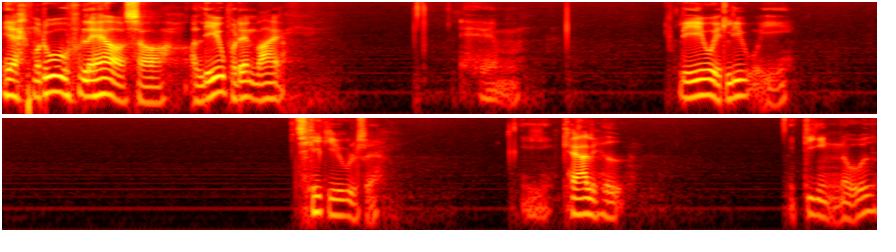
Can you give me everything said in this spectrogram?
Ja, må du lære os at, at leve på den vej. Øhm, leve et liv i tilgivelse, i kærlighed, i din nåde.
